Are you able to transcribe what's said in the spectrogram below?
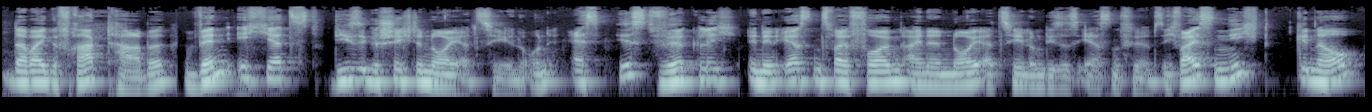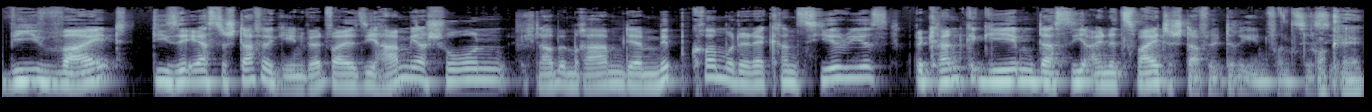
dabei gefragt habe, wenn ich jetzt diese Geschichte neu erzähle und es ist wirklich in den ersten zwei Folgen eine Neuerzählung dieses ersten Films. Ich weiß nicht genau, wie weit diese erste Staffel gehen wird, weil sie haben ja schon, ich glaube im Rahmen der MIPCOM oder der Cannes Series bekannt gegeben, dass sie eine zweite Staffel drehen von Sissy. Okay.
